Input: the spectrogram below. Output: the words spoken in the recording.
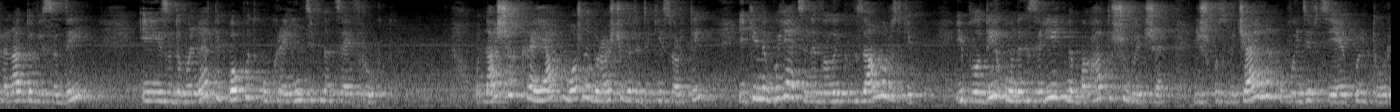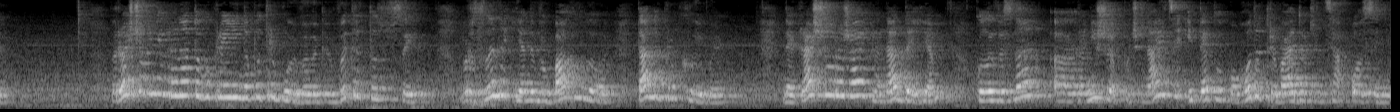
гранатові сади і задовольняти попит українців на цей фрукт. У наших краях можна вирощувати такі сорти, які не бояться невеликих заморозків, і плоди у них зріють набагато швидше, ніж у звичайних видів цієї культури. Вирощування гранату в Україні не потребує великих витрат та зусиль, бо рослина є невибагливою та непримхливою. Найкращий урожай гранат дає, коли весна е, раніше починається і тепла погода триває до кінця осені.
